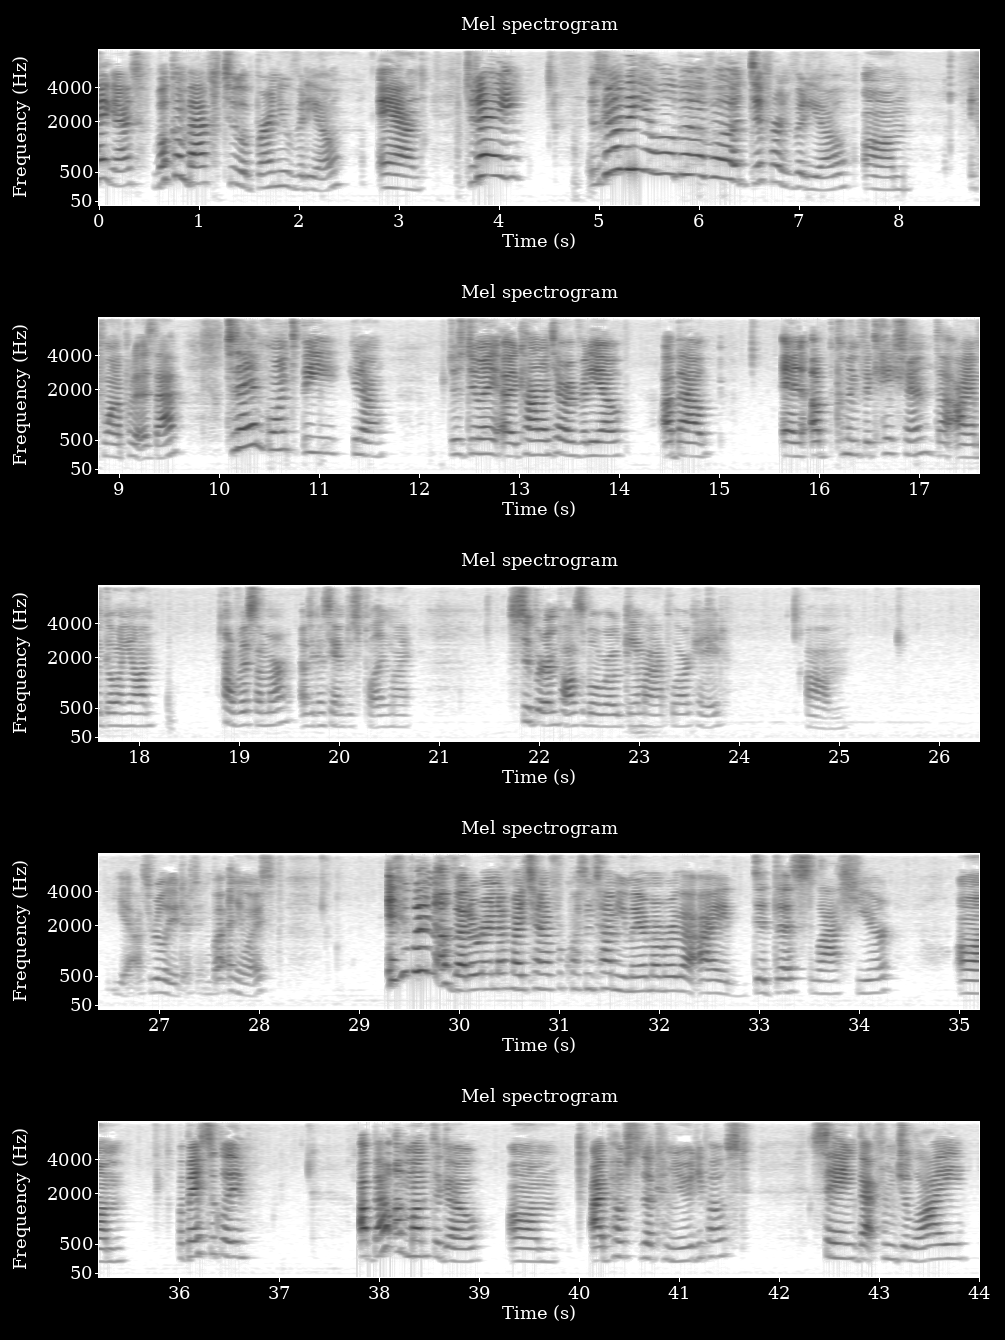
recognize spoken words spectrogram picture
Hey guys, welcome back to a brand new video. And today is gonna be a little bit of a different video, um, if you want to put it as that. Today I'm going to be, you know, just doing a commentary video about an upcoming vacation that I am going on over the summer. As you can see, I'm just playing my Super Impossible Road game on Apple Arcade. Um, yeah, it's really addicting. But anyways, if you've been a veteran of my channel for quite some time, you may remember that I did this last year. Um, but basically, about a month ago, um, I posted a community post saying that from July.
